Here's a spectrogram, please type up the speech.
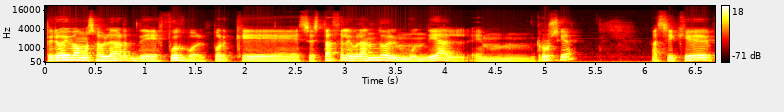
Pero hoy vamos a hablar de fútbol, porque se está celebrando el Mundial en Rusia. Así que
